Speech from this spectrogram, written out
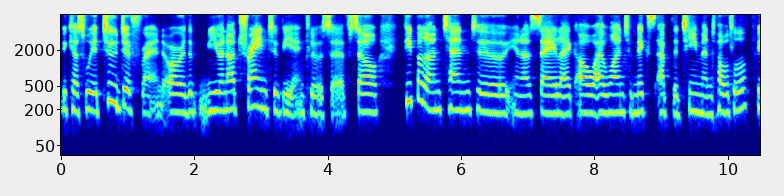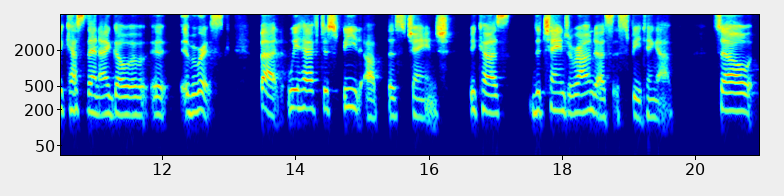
because we're too different or the, you're not trained to be inclusive. So people don't tend to, you know, say like, oh, I want to mix up the team in total because then I go uh, a, a risk. But we have to speed up this change because the change around us is speeding up. So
